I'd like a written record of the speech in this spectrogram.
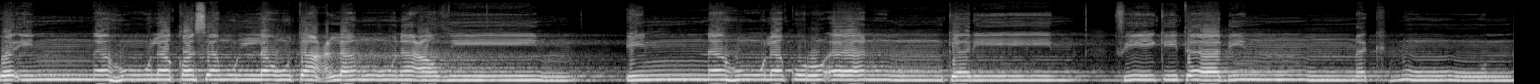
وانه لقسم لو تعلمون عظيم انه لقران كريم في كتاب مكنون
